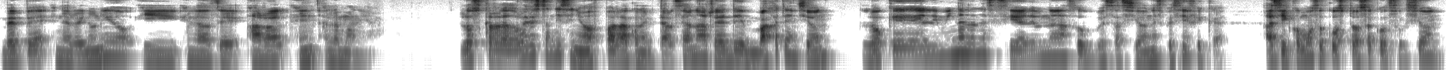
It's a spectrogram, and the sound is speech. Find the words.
BP en el Reino Unido y en las de Aral en Alemania. Los cargadores están diseñados para conectarse a una red de baja tensión, lo que elimina la necesidad de una subestación específica, así como su costosa construcción.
